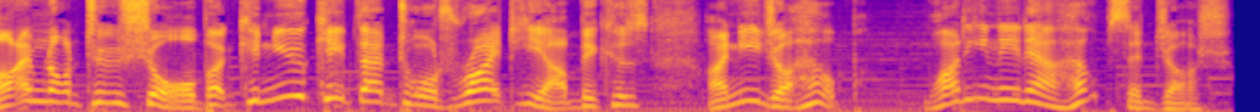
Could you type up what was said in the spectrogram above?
I'm not too sure, but can you keep that torch right here because I need your help? Why do you need our help? said Josh.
